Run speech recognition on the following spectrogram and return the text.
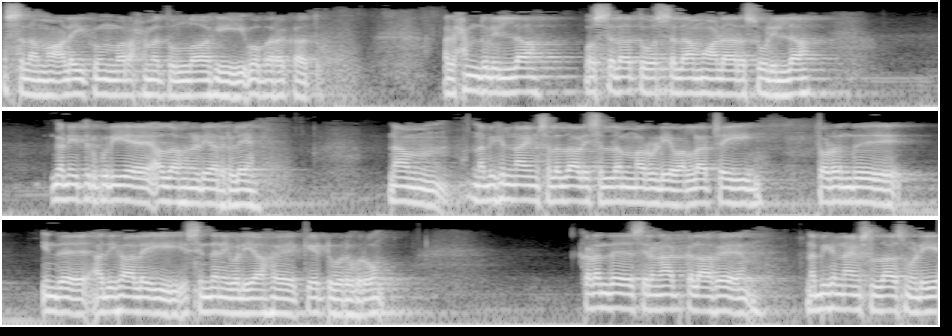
السلام عليكم ورحمة الله وبركاته الحمد لله والصلاة والسلام على رسول الله கணித்திற்குரிய அல்லாஹனுடையார்களே நாம் நபிகள் நாயம் சல்லா அலி செல்லம் அவருடைய வரலாற்றை தொடர்ந்து இந்த அதிகாலை சிந்தனை வழியாக கேட்டு வருகிறோம் கடந்த சில நாட்களாக நபிகள் நாயம் சல்லாஹனுடைய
